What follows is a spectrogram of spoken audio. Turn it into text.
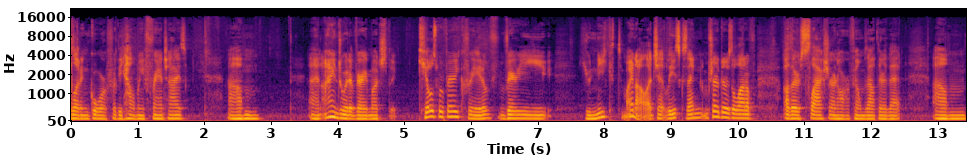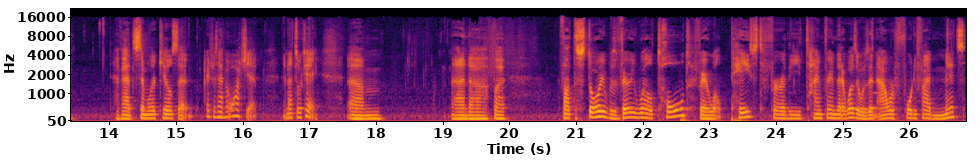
blood and gore for the Halloween franchise. Um, and I enjoyed it very much. The kills were very creative, very unique to my knowledge, at least, because I'm sure there's a lot of other slasher and horror films out there that um, have had similar kills that I just haven't watched yet and that's okay. Um, and uh, but I thought the story was very well told, very well paced for the time frame that it was. It was an hour forty five minutes,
